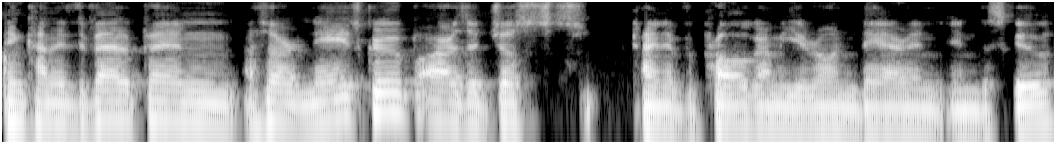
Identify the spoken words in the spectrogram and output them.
in kind of developing a certain age group, or is it just kind of a program you run there in, in the school?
